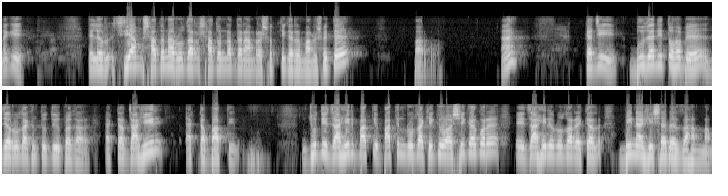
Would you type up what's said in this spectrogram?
নাকি? তাহলে সিয়াম সাধনা, রোজার সাধনার দ্বারা আমরা সত্যিকারের মানুষ হইতে পারব। হ্যাঁ? কাজী বুঝে নিতে হবে যে রোজা কিন্তু দুই প্রকার, একটা জাহির, একটা বাতিন। যদি জাহির বাতি, বাতিন রোজাকে কেউ অস্বীকার করে, এই জাহির রোজার একটা বিনা হিসাবে জাহান্নাম।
